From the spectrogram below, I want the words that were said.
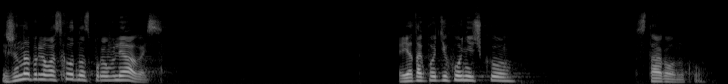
И жена превосходно справлялась. И я так потихонечку в сторонку –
